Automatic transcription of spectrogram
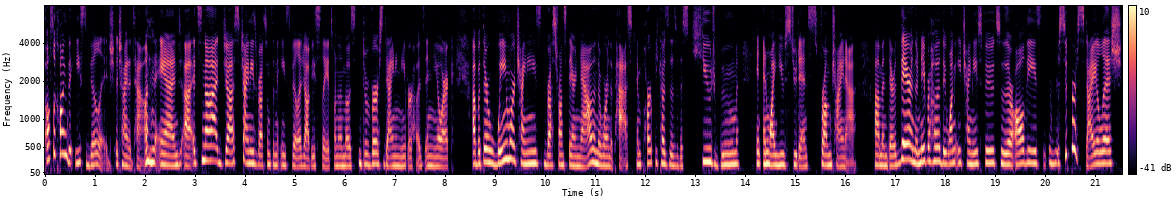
also calling the East Village a Chinatown, and uh, it's not just Chinese restaurants in the East Village. Obviously, it's one of the most diverse dining neighborhoods in New York, uh, but there are way more Chinese restaurants there now than there were in the past, in part because of this huge boom in NYU students from China. Um, and they're there in their neighborhood. They want to eat Chinese food. So there are all these super stylish,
